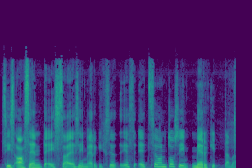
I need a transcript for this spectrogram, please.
siis asenteissa esimerkiksi. Et, se on tosi merkittävää.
